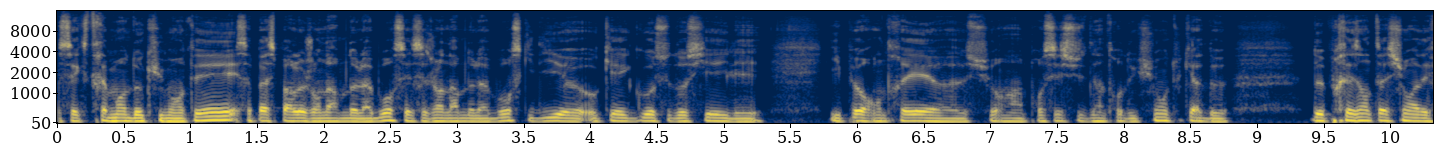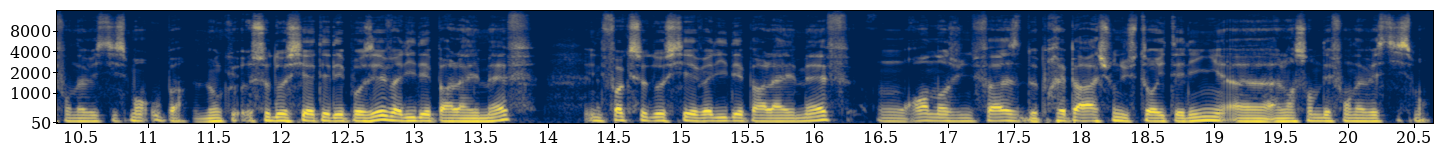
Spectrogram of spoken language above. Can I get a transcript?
C'est extrêmement documenté. Ça passe par le gendarme de la bourse et c'est le gendarme de la bourse qui dit euh, OK, go, ce dossier, il est, il peut rentrer euh, sur un processus d'introduction, en tout cas de de présentation à des fonds d'investissement ou pas. Donc ce dossier a été déposé, validé par l'AMF. Une fois que ce dossier est validé par l'AMF, on rentre dans une phase de préparation du storytelling à, l'ensemble des fonds d'investissement.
